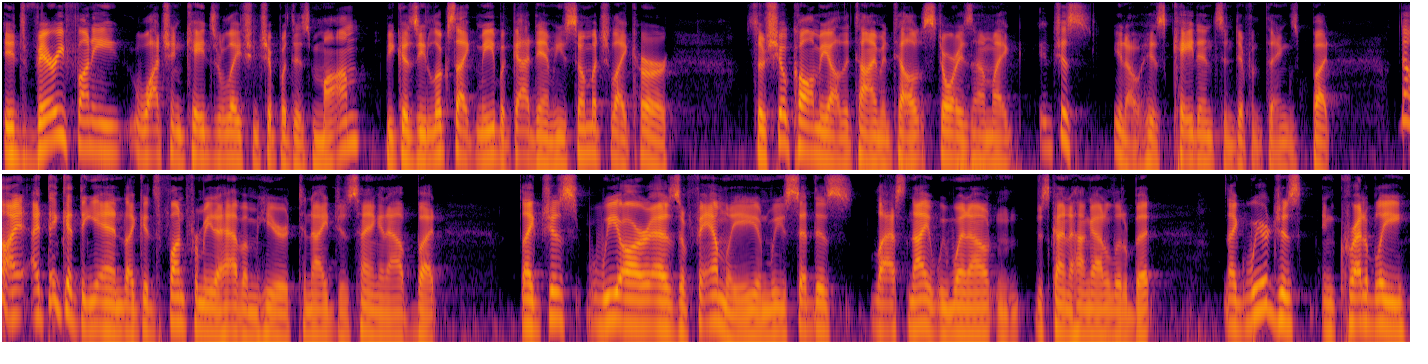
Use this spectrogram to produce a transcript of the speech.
it's very funny watching Cade's relationship with his mom because he looks like me, but goddamn, he's so much like her. So she'll call me all the time and tell stories, and I'm like, just you know his cadence and different things. But no, I, I think at the end, like it's fun for me to have him here tonight, just hanging out. But like, just we are as a family, and we said this last night. We went out and just kind of hung out a little bit like we're just incredibly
